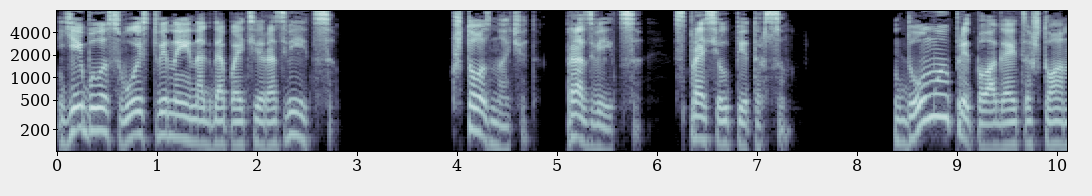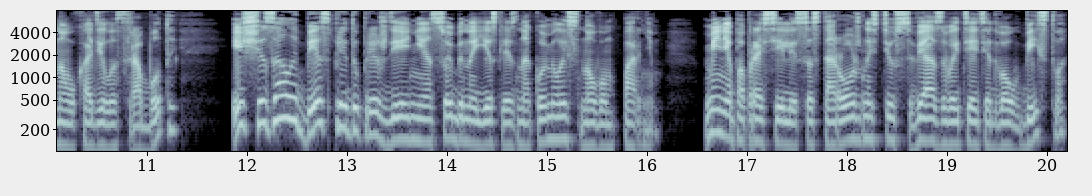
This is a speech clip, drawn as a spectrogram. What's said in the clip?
ей было свойственно иногда пойти развеяться. «Что значит «развеяться»?» — спросил Петерсон. «Думаю, предполагается, что она уходила с работы, исчезала без предупреждения, особенно если знакомилась с новым парнем. Меня попросили с осторожностью связывать эти два убийства,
